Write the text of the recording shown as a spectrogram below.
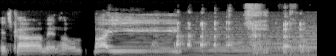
It's coming home. Bye.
